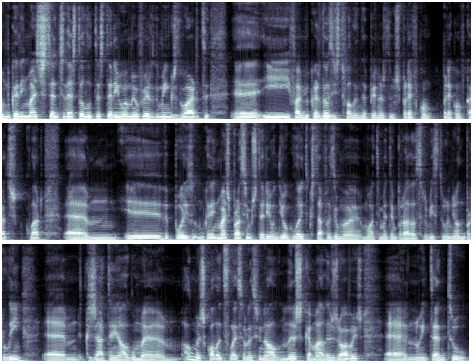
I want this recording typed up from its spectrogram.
um bocadinho mais distantes desta luta estariam, a meu ver, Domingos Duarte uh, e Fábio Cardoso, isto falando apenas dos pré-convocados, claro. Um, depois, um bocadinho mais próximos, estariam Diogo Leite, que está a fazer uma, uma ótima temporada ao serviço do União de Berlim, um, que já tem alguma, alguma escola de seleção nacional nas camadas jovens. Uh, no entanto, uh,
